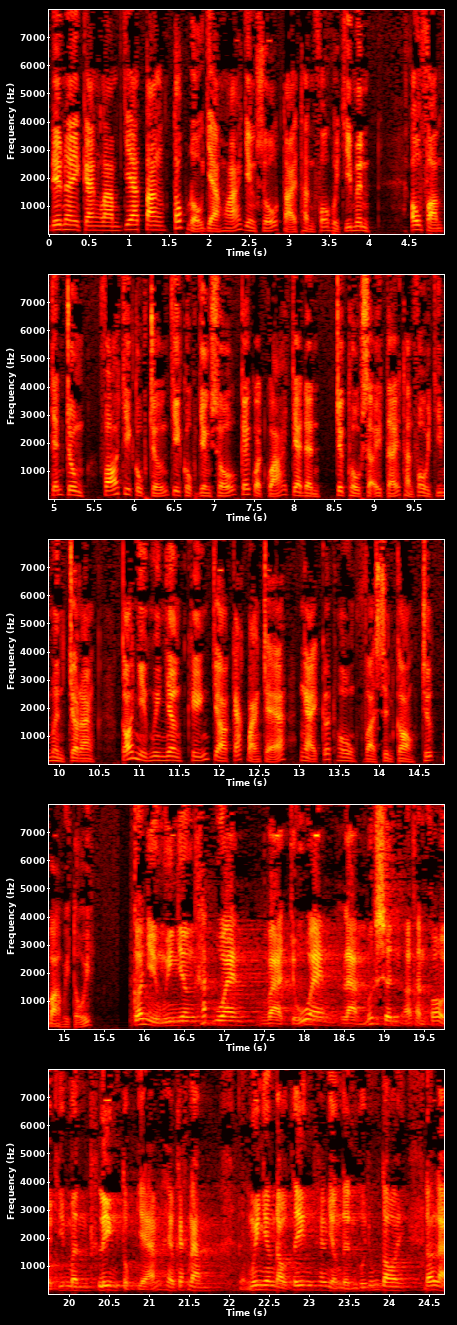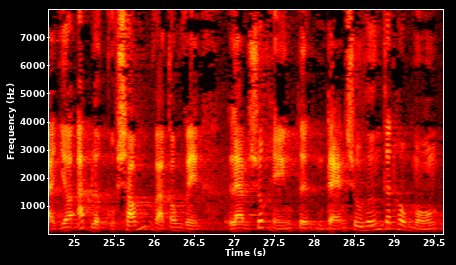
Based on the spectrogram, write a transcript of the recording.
Điều này càng làm gia tăng tốc độ già hóa dân số tại thành phố Hồ Chí Minh. Ông Phạm Chánh Trung, Phó Chi cục trưởng Chi cục Dân số Kế hoạch hóa gia đình trực thuộc Sở Y tế thành phố Hồ Chí Minh cho rằng có nhiều nguyên nhân khiến cho các bạn trẻ ngại kết hôn và sinh con trước 30 tuổi. Có nhiều nguyên nhân khách quan và chủ quan làm mức sinh ở thành phố Hồ Chí Minh liên tục giảm theo các năm. Nguyên nhân đầu tiên theo nhận định của chúng tôi đó là do áp lực cuộc sống và công việc làm xuất hiện tình trạng xu hướng kết hôn muộn,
